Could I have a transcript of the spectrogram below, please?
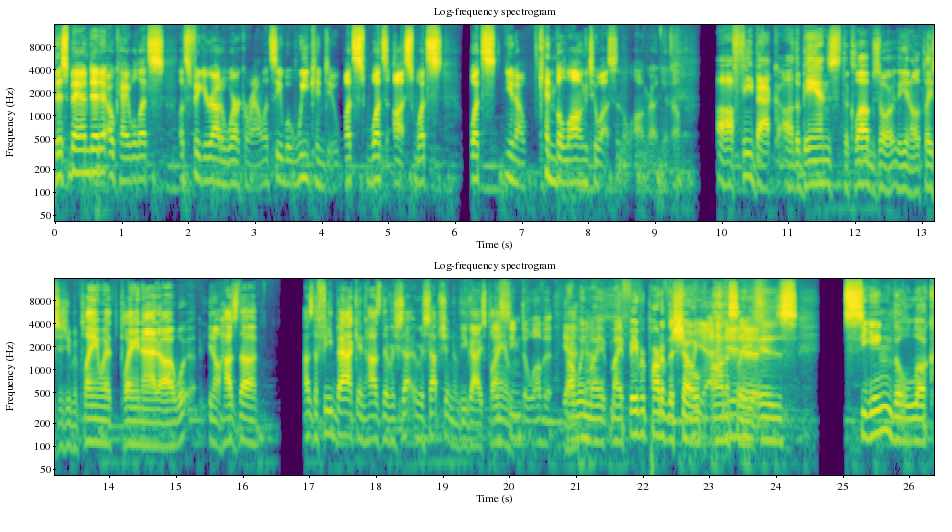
this band did it okay well let's let's figure out a workaround let's see what we can do what's what's us what's what's you know can belong to us in the long run you know uh, feedback, uh, the bands, the clubs, or the, you know the places you've been playing with, playing at. Uh, wh- you know, how's the how's the feedback and how's the rece- reception of you guys playing They playing? seem to love it. yeah. Probably my my favorite part of the show, yeah. honestly, Yeah. is seeing the look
